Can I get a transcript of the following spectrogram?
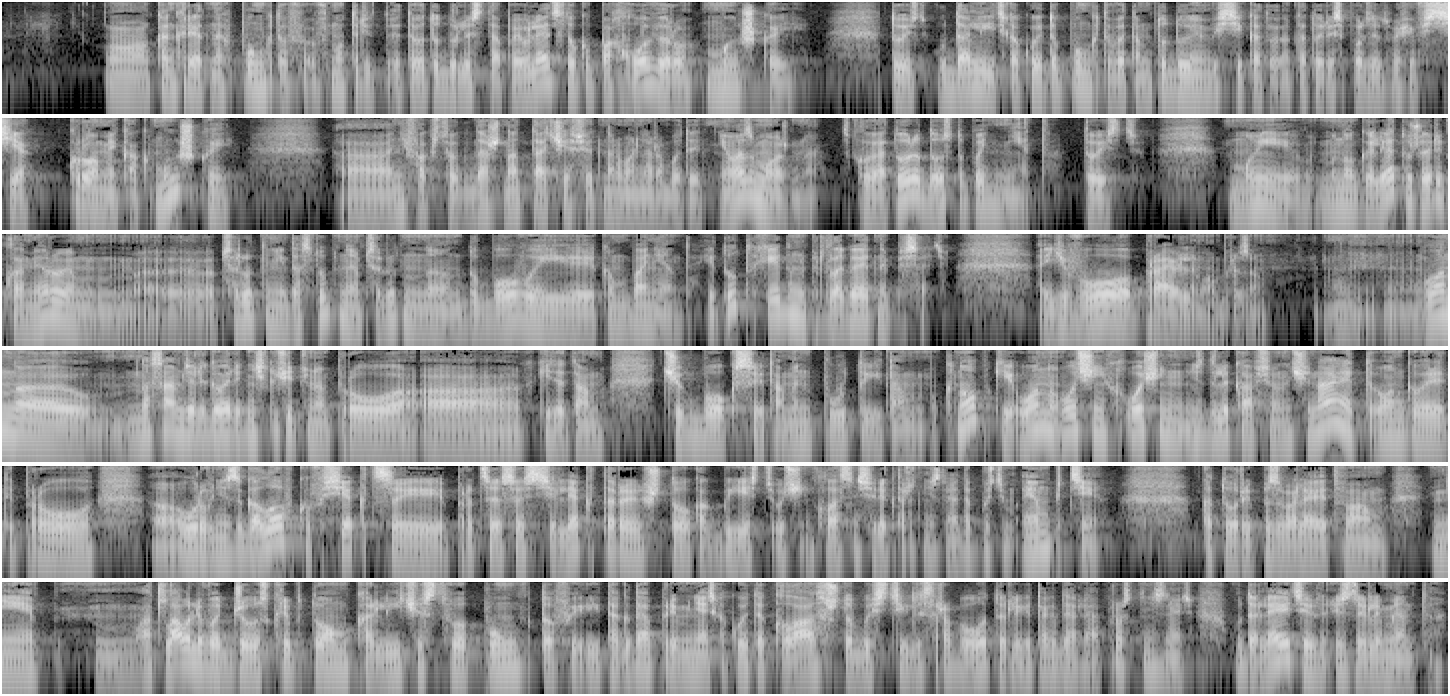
конкретных пунктов внутри этого to-do листа появляются только по ховеру мышкой. То есть удалить какой-то пункт в этом to-do MVC, который, который используют вообще все, кроме как мышкой, а, не факт, что даже на таче все это нормально работает, невозможно. С клавиатуры доступа нет. То есть мы много лет уже рекламируем э, абсолютно недоступный, абсолютно дубовый компонент. И тут Хейден предлагает написать его правильным образом. Он э, на самом деле говорит не исключительно про э, какие-то там чекбоксы, там инпуты там кнопки. Он очень, очень издалека все начинает. Он говорит и про э, уровни заголовков, секции, процесса селекторы, что как бы есть очень классный селектор, не знаю, допустим, empty, который позволяет вам не отлавливать JavaScript количество пунктов и тогда применять какой-то класс, чтобы стили сработали и так далее, а просто, не знаю, удаляете из элемента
